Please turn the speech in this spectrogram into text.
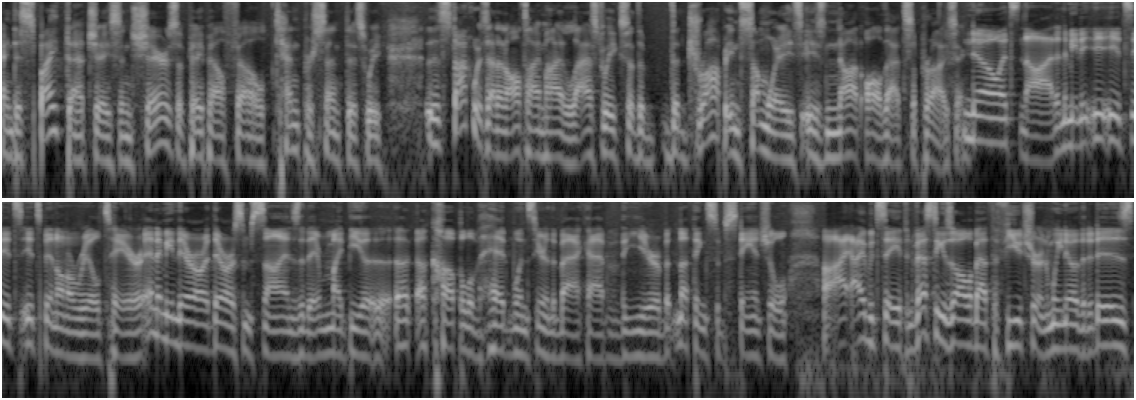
And despite that, Jason, shares of PayPal fell 10% this week. The stock was at an all time high last week, so the, the drop in some ways is not all that surprising. No, it's not. And I mean, it, it's it's it's been on a real tear. And I mean, there are there are some signs that there might be a, a, a couple of headwinds here in the back half of the year, but nothing substantial. Uh, I, I would say if investing is all about the future, and we know that it is,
